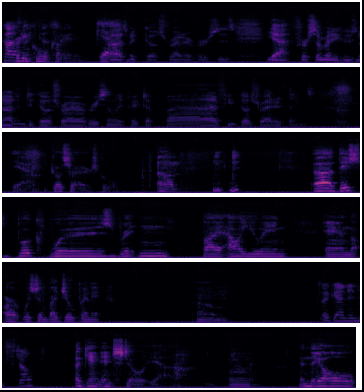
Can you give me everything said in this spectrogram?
Cosmic cool Ghost cover. Rider. yeah. Cosmic Ghost Rider versus. Yeah, for somebody who's not into Ghost Rider, I've recently picked up quite a few Ghost Rider things. Yeah, Ghost Rider's cool. Um, uh, this book was written by Al Ewing, and the art was done by Joe Bennett. Um, Again, in still. again, and still, yeah. Uh, and they all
